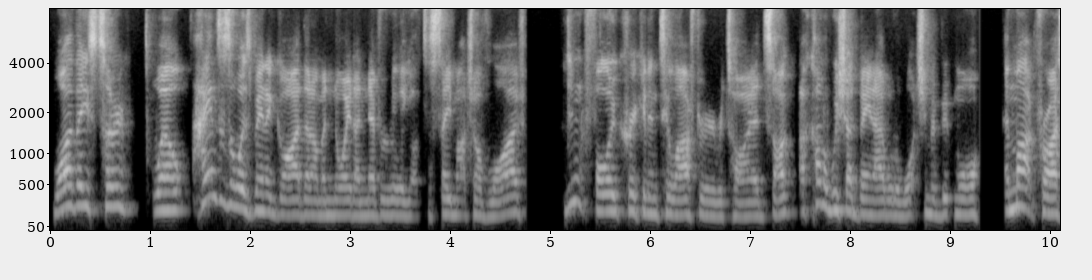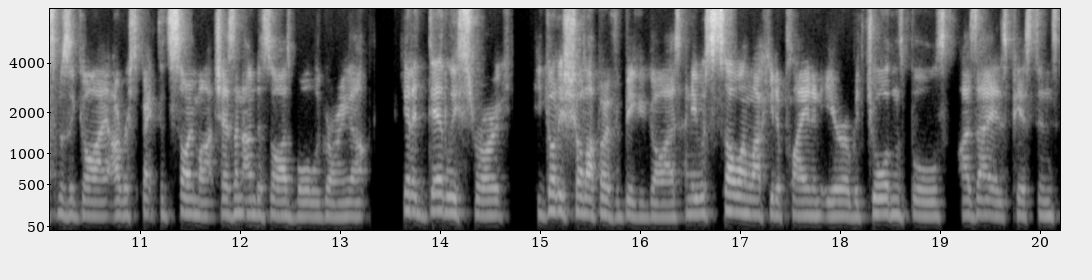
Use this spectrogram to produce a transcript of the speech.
Why these two? Well, Haynes has always been a guy that I'm annoyed I never really got to see much of live. Didn't follow cricket until after he retired, so I, I kind of wish I'd been able to watch him a bit more. And Mark Price was a guy I respected so much as an undersized baller growing up. He had a deadly stroke. He got his shot up over bigger guys, and he was so unlucky to play in an era with Jordan's Bulls, Isiah's Pistons,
